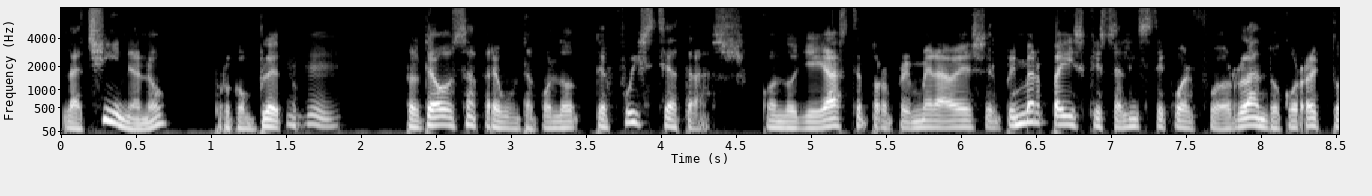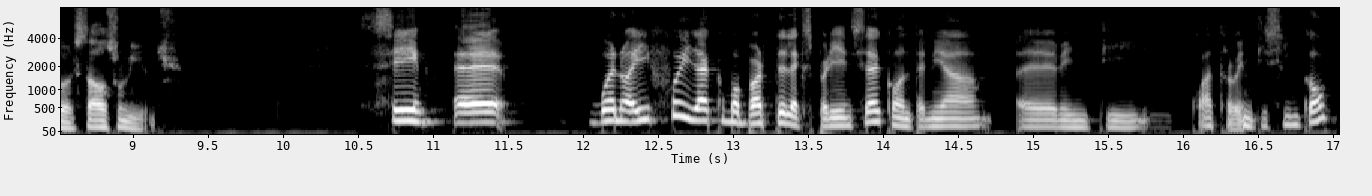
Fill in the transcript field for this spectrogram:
la China, ¿no? Por completo. Pero te hago esa pregunta, cuando te fuiste atrás, cuando llegaste por primera vez, el primer país que saliste, ¿cuál fue? Orlando, ¿correcto? De Estados Unidos. Sí, eh, bueno, ahí fue ya como parte de la experiencia cuando tenía 24, eh, 25,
